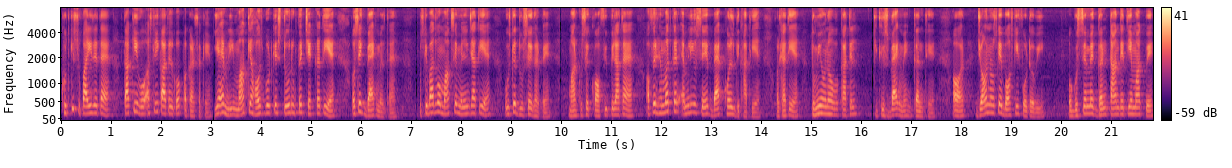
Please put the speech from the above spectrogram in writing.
खुद की सुपारी देता है ताकि वो असली कातिल को पकड़ सके। यह एमली मार्क के हाउस बोट के स्टोर रूम पे चेक करती है, उसे एक बैग मिलता है। उसके बाद वो मार्क से मिलने जाती है उसके दूसरे घर पे। मार्क उसे कॉफ़ी पिलाता है और फिर हिम्मत कर एमली उसे बैग खोल दिखाती है और कहती है, तुम ही हो ना वो कातिल? क्योंकि उस बैग में गन थे और जॉन और उसके बॉस की फ़ोटो भी। वो गुस्से में गन टान देती है मार्क पे,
